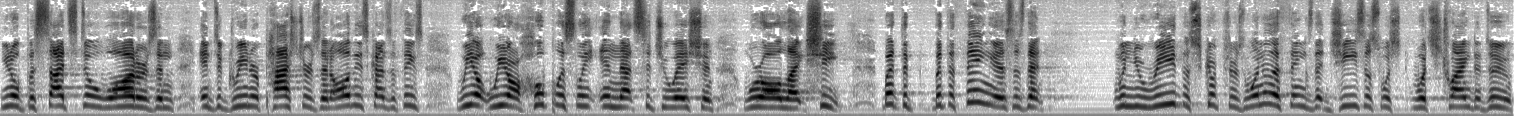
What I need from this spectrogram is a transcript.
you know, beside still waters and into greener pastures and all these kinds of things. We are, we are hopelessly in that situation. We're all like sheep. But the, but the thing is, is that when you read the scriptures, one of the things that Jesus was, was trying to do,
